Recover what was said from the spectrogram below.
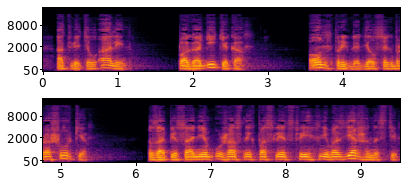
— ответил Алин. «Погодите-ка». Он пригляделся к брошюрке. За описанием ужасных последствий невоздержанности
